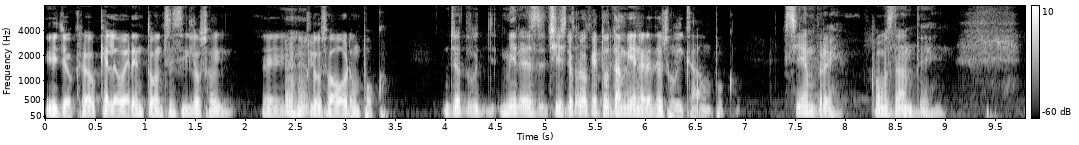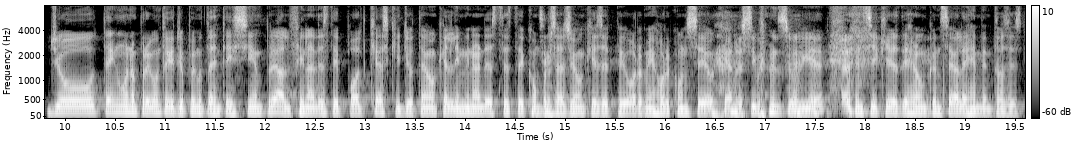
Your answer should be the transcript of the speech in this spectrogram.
Y yo creo que lo era entonces y lo soy eh, incluso ahora un poco. Yo, mira, es Yo creo que tú también eres desubicado un poco. Siempre, constante. Yo tengo una pregunta que yo pregunto a la gente siempre al final de este podcast que yo tengo que eliminar de esta, conversación, que es el peor, mejor consejo que ha recibido en su vida. en si quieres dejar un consejo a la gente, entonces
